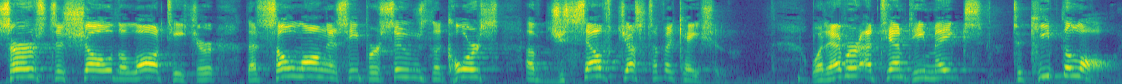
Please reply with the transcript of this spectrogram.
serves to show the law teacher that so long as he pursues the course of self justification, whatever attempt he makes to keep the law,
